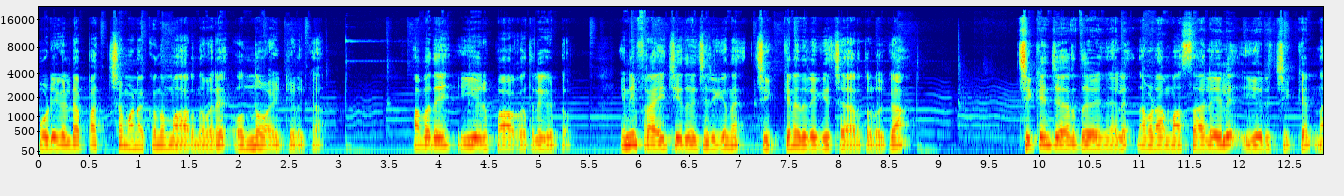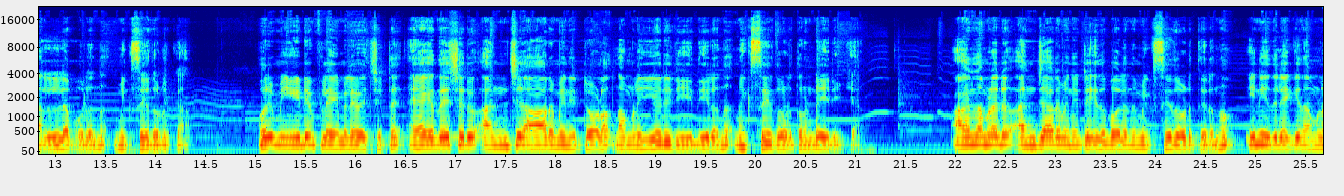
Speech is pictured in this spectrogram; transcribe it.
പൊടികളുടെ പച്ച മണക്കൊന്ന് മാറുന്നവരെ ഒന്ന് വഴറ്റിയെടുക്കുക. അപ്പോൾ അതേ ഈ ഒരു പാകത്തിൽ കിട്ടും. ഇനി ഫ്രൈ ചെയ്ത് വെച്ചിരിക്കുന്ന ചിക്കൻ ഇതിലേക്ക് ചേർത്ത് കൊടുക്കുക. ചിക്കൻ ചേർത്ത് കഴിഞ്ഞാൽ നമ്മുടെ ആ മസാലയിൽ ഈ ഒരു ചിക്കൻ നല്ല പോലെ ഒന്ന് മിക്സ് ചെയ്ത് കൊടുക്കുക. ഒരു മീഡിയം ഫ്ലെയിമിൽ വെച്ചിട്ട് ഏകദേശം ഒരു അഞ്ച് ആറ് മിനിറ്റോളം നമ്മൾ ഈ ഒരു രീതിയിലൊന്ന് മിക്സ് ചെയ്ത് കൊടുത്തുകൊണ്ടേ ഇരിക്കുക. അങ്ങനെ നമ്മളൊരു അഞ്ചാറ് മിനിറ്റ് ഇതുപോലെ ഒന്ന് മിക്സ് ചെയ്ത് കൊടുത്തിരുന്നു. ഇനി ഇതിലേക്ക് നമ്മൾ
